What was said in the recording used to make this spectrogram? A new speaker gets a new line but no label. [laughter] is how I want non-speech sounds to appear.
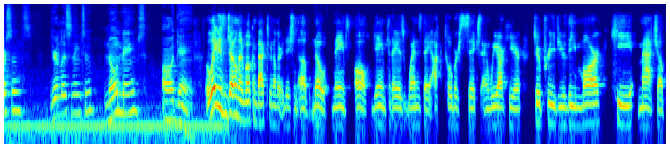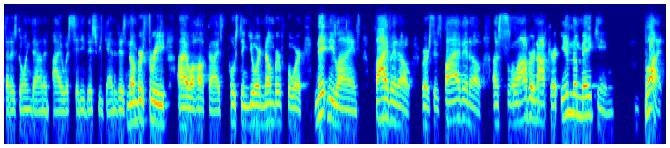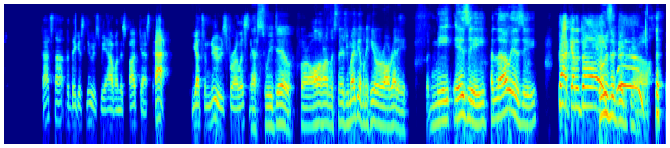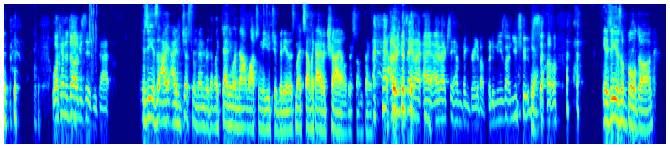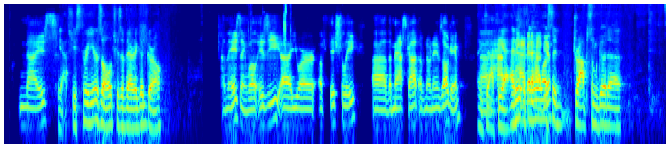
Parsons. You're listening to No Names, All Game.
Ladies and gentlemen, welcome back to another edition of No Names All Game. Today is Wednesday, October 6th, and we are here to preview the marquee matchup that is going down in Iowa City this weekend. It is number three Iowa Hawkeyes hosting your number four Nittany Lions, 5 and 0 versus 5 and 0, a slobber knocker in the making. But that's not the biggest news we have on this podcast. Pat, you got some news for our listeners.
Yes, we do. For all of our listeners, you might be able to hear her already. But meet Izzy. Hello, Izzy.
Pat got a dog.
Who's a good girl? [laughs]
what kind of dog is Izzy, Pat?
Izzy is. I, I just remember that, like, to anyone not watching the YouTube video, this might sound like I have a child or something. [laughs]
I was gonna say, and I, I, I actually haven't been great about putting these on YouTube.
Yeah.
So
Izzy is a bulldog. [laughs]
nice,
Yeah, she's three years old. She's a very good girl.
Amazing. Well, Izzy, uh, you are officially uh, the mascot of No Names All Game.
Exactly.
ha-
yeah. Any, if anyone wants to drop some good, uh,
